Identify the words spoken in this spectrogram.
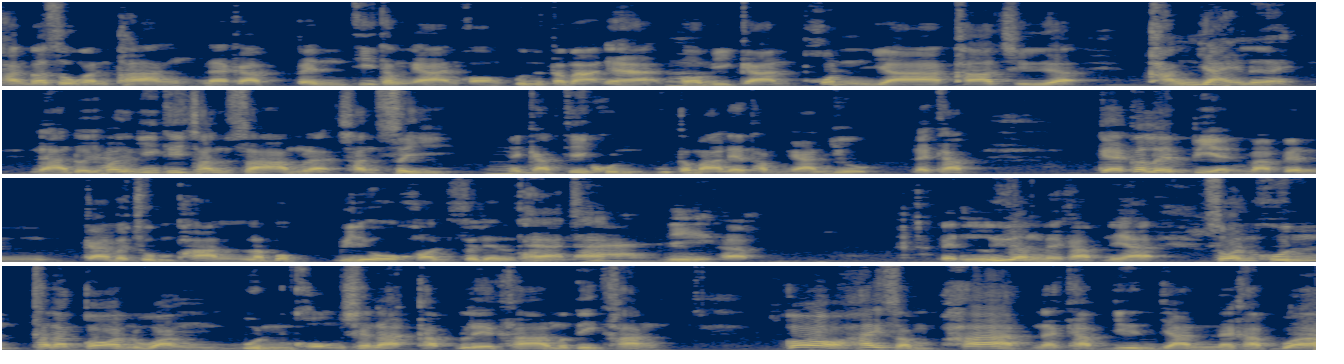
ทางกระทรวงการคลังนะครับเป็นที่ทำงานของคุณอุตตมเนี่ยฮะอืมก็มีการพ่นยาฆ่าเชื้อครั้งใหญ่เลยนะฮะโดยเฉพาะอย่างยิ่งที่ชั้น 3 และชั้นอืม4นะครับที่คุณอุตตมเนี่ยทำงานอยู่นะครับแกก็เลยเปลี่ยนมาเป็นการประชุมผ่านระบบ video conference แทนนะฮะใช่นี่ครับ เป็นเรื่องเลยครับเนี่ยฮะส่วนคุณธนกรวังบุญคงชนะครับเลขานุการรัฐมนตรีคลัง ก็ให้สัมภาษณ์นะครับยืนยันนะครับว่า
